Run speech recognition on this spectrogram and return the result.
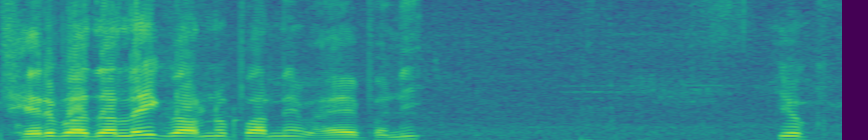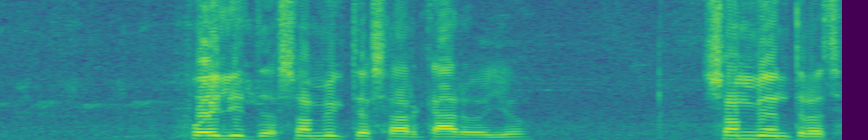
फेरबदलै गर्नुपर्ने भए पनि यो पहिले त संयुक्त सरकार हो यो। संयन्त्र छ।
